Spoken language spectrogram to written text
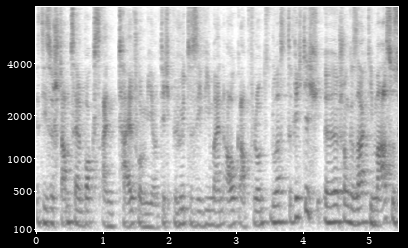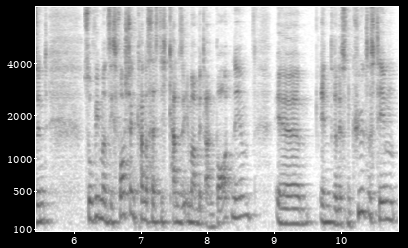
diese Stammzellenbox ein Teil von mir und ich behüte sie wie mein Augapfel. Und du hast richtig äh, schon gesagt, die Maße sind so, wie man sich vorstellen kann. Das heißt, ich kann sie immer mit an Bord nehmen. Äh, innen drin ist ein Kühlsystem,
